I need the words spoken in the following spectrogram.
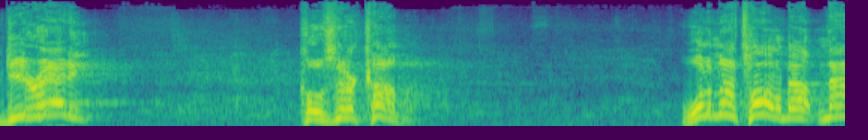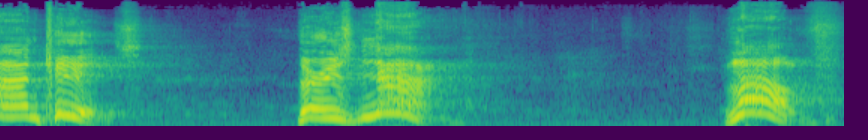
Get ready, because they're coming. What am I talking about? Nine kids. There is nine. Love.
